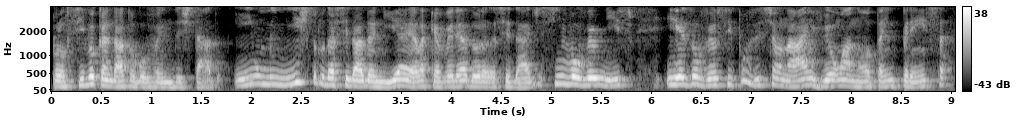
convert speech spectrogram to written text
possível candidato ao governo do estado e um ministro da cidadania, ela que é vereadora da cidade, se envolveu nisso e resolveu se posicionar, enviou uma nota à imprensa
